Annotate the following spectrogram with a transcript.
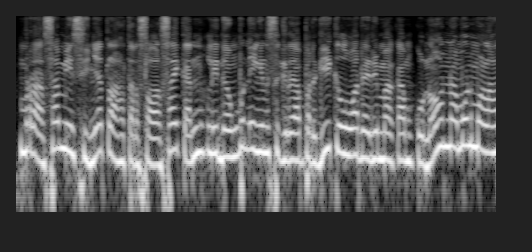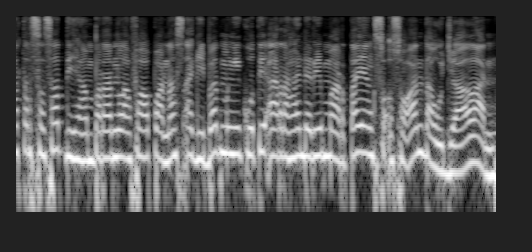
Merasa misinya telah terselesaikan, Lindong pun ingin segera pergi keluar dari makam kuno namun malah tersesat di hamparan lava panas akibat mengikuti arahan dari Marta yang sok-sokan tahu jalan.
